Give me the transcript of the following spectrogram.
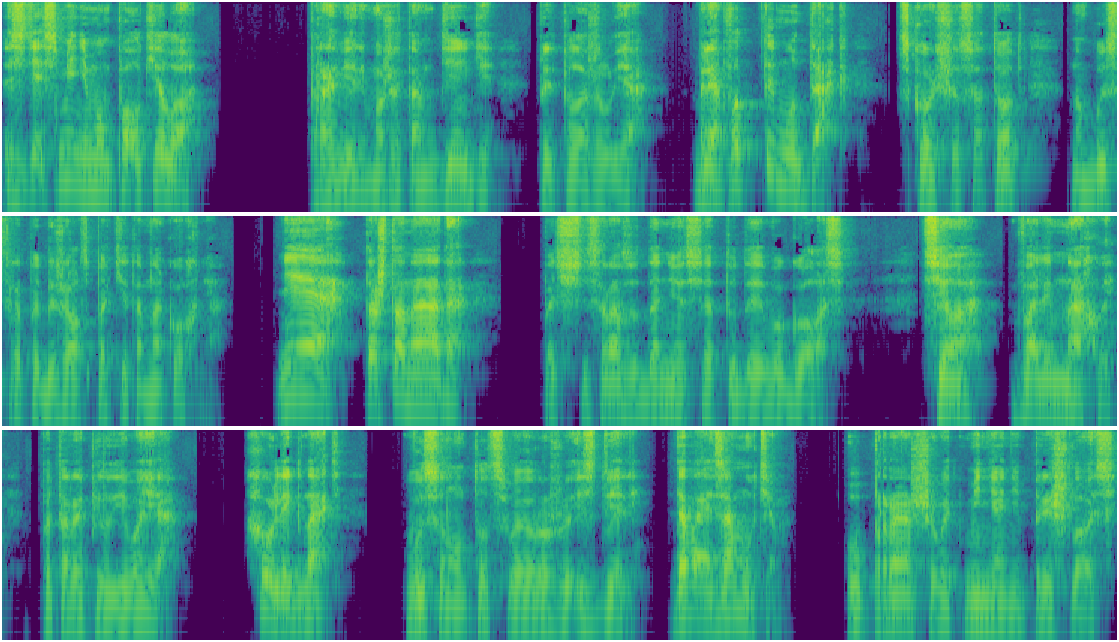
«Здесь минимум полкило». «Проверь, может, там деньги?» — предположил я. «Бля, вот ты мудак!» — скорчился тот, но быстро побежал с пакетом на кухню. «Не, то что надо!» Почти сразу донесся оттуда его голос. «Все, валим нахуй!» — поторопил его я. «Хули гнать!» — высунул тот свою рожу из двери. «Давай замутим!» Упрашивать меня не пришлось.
